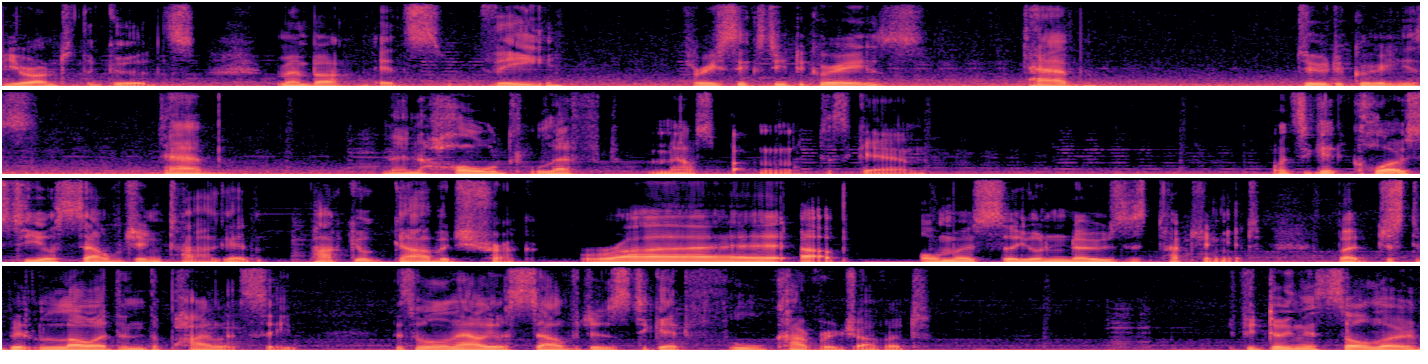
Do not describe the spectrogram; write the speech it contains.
you're onto the goods. Remember, it's V, 360 degrees, tab, 2 degrees, tab, and then hold left mouse button to scan. Once you get close to your salvaging target, park your garbage truck right up, almost so your nose is touching it, but just a bit lower than the pilot seat. This will allow your salvagers to get full coverage of it. If you're doing this solo,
